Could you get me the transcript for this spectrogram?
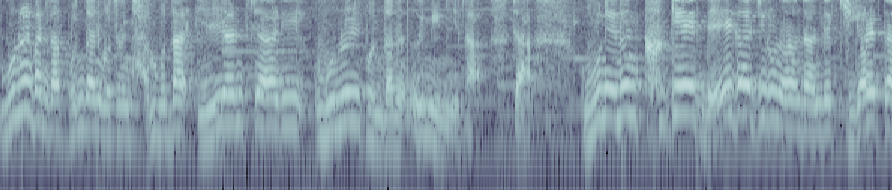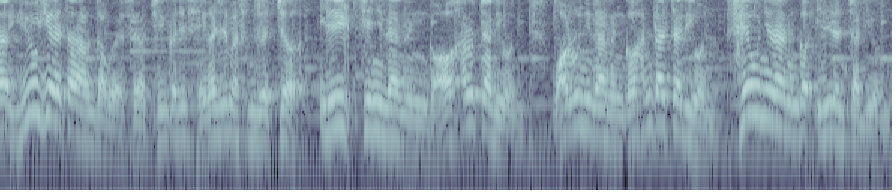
운을 본다, 본다는 것들은 전부 다 1년짜리 운을 본다는 의미입니다. 자, 운에는 크게 네 가지로 나눈다는데 기간에 따라 유효기간에 따라 나눈다고 했어요. 지금까지 세 가지를 말씀드렸죠. 일진이라는 거 하루짜리 운, 월운이라는 거 한 달짜리 운, 세운이라는 거 1년짜리 운,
